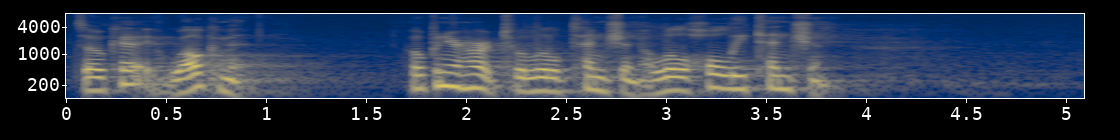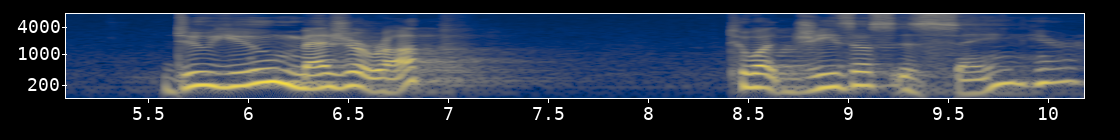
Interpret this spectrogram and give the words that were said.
It's okay. Welcome it. Open your heart to a little tension, a little holy tension. Do you measure up to what Jesus is saying here?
